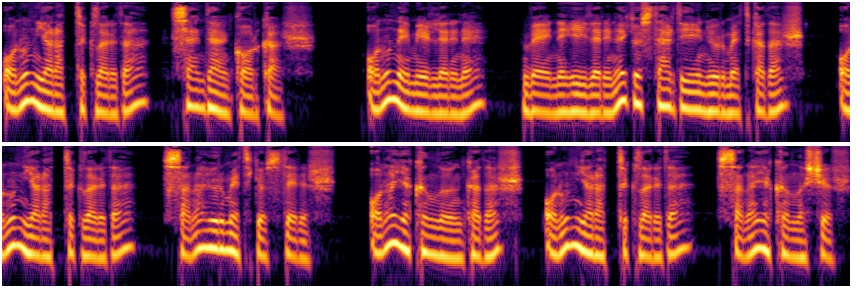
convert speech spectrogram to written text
onun yarattıkları da senden korkar. Onun emirlerine ve nehilerine gösterdiğin hürmet kadar onun yarattıkları da sana hürmet gösterir. Ona yakınlığın kadar onun yarattıkları da sana yakınlaşır.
